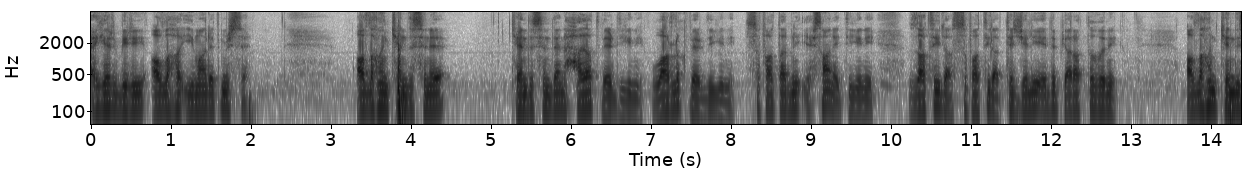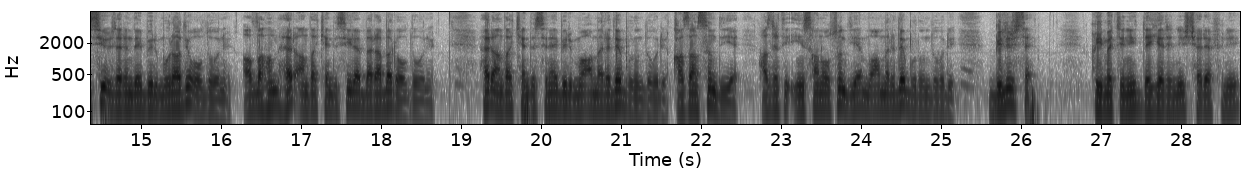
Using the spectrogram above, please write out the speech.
eğer biri Allah'a iman etmişse, Allah'ın kendisine kendisinden hayat verdiğini, varlık verdiğini, sıfatlarını ihsan ettiğini, zatıyla, sıfatıyla tecelli edip yarattığını, Allah'ın kendisi üzerinde bir muradi olduğunu, Allah'ın her anda kendisiyle beraber olduğunu, her anda kendisine bir muamelede bulunduğunu, kazansın diye, Hazreti insan olsun diye muamelede bulunduğunu bilirse, kıymetini, değerini, şerefini,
